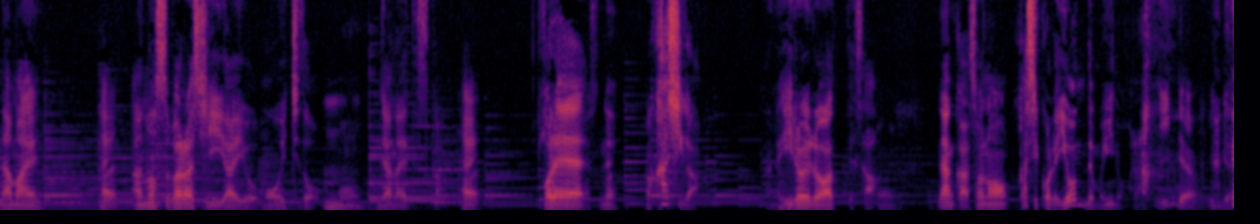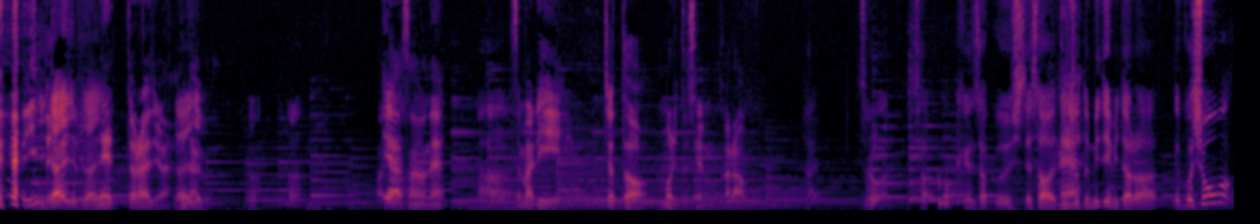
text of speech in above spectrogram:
名前はい。あの素晴らしい愛をもう一度うん。じゃないですか。はい。これ歌詞がうん。いろいろあってさうん。なんかその歌詞これ読んでもいいのかな？いいんだよ。いいんだよ。いいんだよ大丈夫大丈ネットラジオ夫大丈夫。夫いやそのねあつまりちょっと森田専務からそうなんださ検索してさ、でね。ちょっと見てみたらでこれ小学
